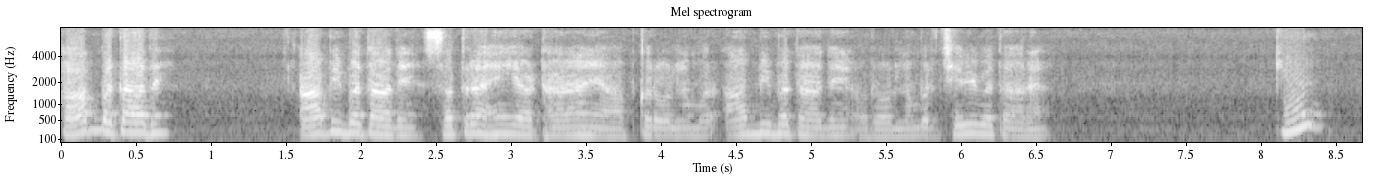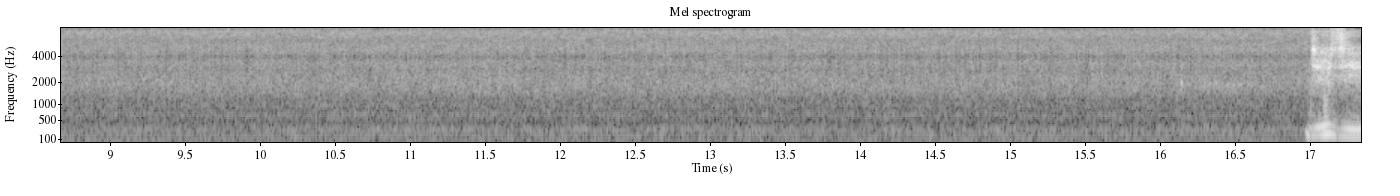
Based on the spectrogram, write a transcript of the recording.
آپ بتا دیں۔ آپ ہی بتا دیں، سترہ ہیں یا اٹھارہ ہیں، آپ کا رول نمبر آپ بھی بتا دیں اور رول نمبر چھ بھی بتا رہے ہیں۔ کیوں؟ جی جی۔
